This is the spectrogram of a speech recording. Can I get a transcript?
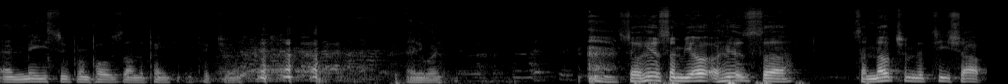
and me superimposed on the painted picture. anyway, so here's some here's uh, some notes from the tea shop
